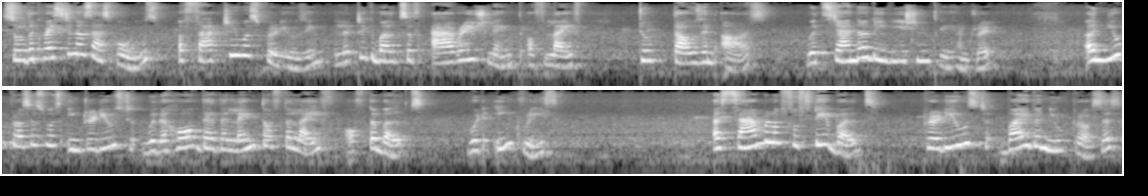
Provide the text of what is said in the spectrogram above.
So the question is as follows. A factory was producing electric bulbs of average length of life 2000 hours with standard deviation 300 a new process was introduced with the hope that the length of the life of the bulbs would increase. A sample of 50 bulbs produced by the new process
